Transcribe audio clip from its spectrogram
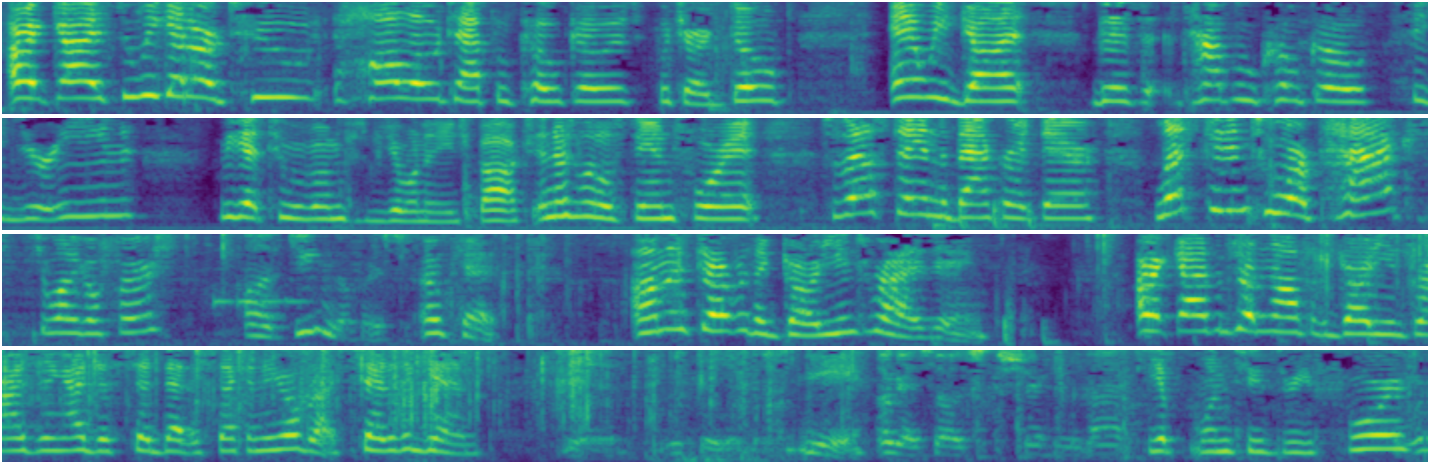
All right, guys. So we got our two hollow Tapu Kokos, which are dope, and we got this Tapu Koko figurine. We got two of them because we get one in each box, and there's a little stand for it. So that'll stay in the back right there. Let's get into our packs. Do you want to go first? Uh, you can go first. Okay. I'm gonna start with a Guardians Rising. All right, guys. I'm starting off with a Guardians Rising. I just said that a second ago, but I said it again. Yeah, we can look at it. Yeah. Okay, so it's straight from the back. Yep, one, two, three, four.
